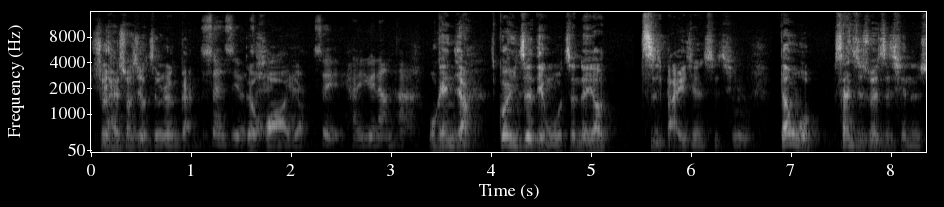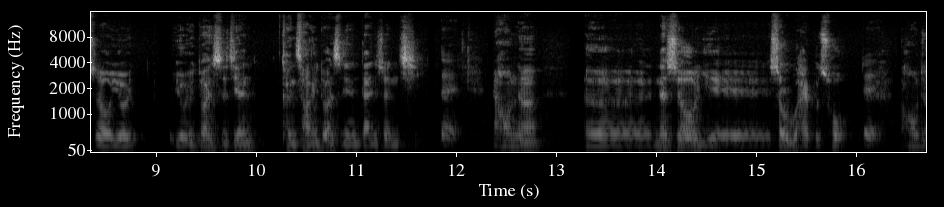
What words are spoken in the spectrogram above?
所以还算是有责任感的，算是有的花这样，所以还原谅他。我跟你讲，关于这点，我真的要自白一件事情。嗯、当我三十岁之前的时候，有有一段时间很长一段时间单身期，对，然后呢，呃，那时候也收入还不错，对，然后就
